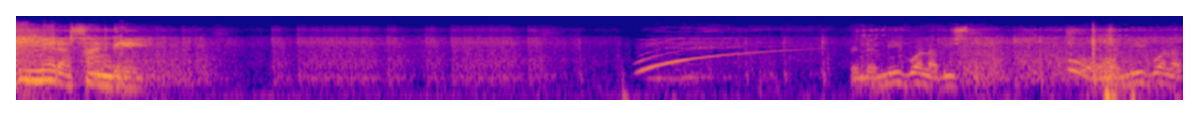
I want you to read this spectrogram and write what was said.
Primera sangre. Enemigo a la vista. Enemigo a la...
